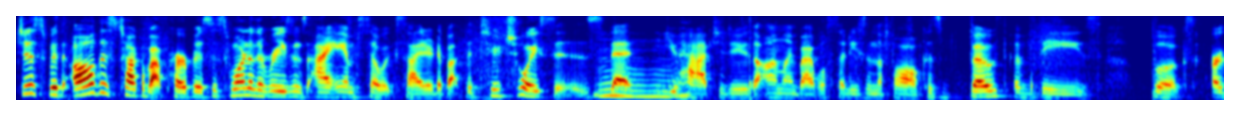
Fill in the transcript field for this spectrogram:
just with all this talk about purpose, it's one of the reasons I am so excited about the two choices that you Mm-hmm. have to do the online Bible studies in the fall because both of these books are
